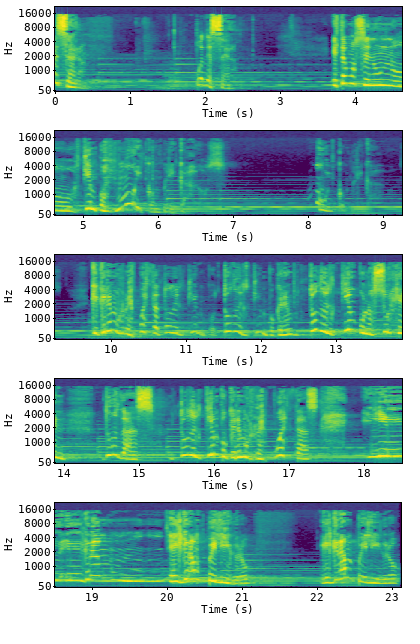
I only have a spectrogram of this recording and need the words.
Puede ser, puede ser. Estamos en unos tiempos muy complicados, muy complicados. Que queremos respuesta todo el tiempo, todo el tiempo. Queremos, todo el tiempo nos surgen dudas, todo el tiempo queremos respuestas. Y el, gran, el gran peligro, el gran peligro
